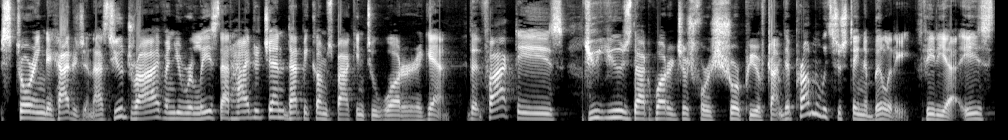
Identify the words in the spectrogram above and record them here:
storing the hydrogen. As you drive and you release that hydrogen, that becomes back into water again. The fact is, you use that water just for a short period of time. The problem with sustainability, Vidya, is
